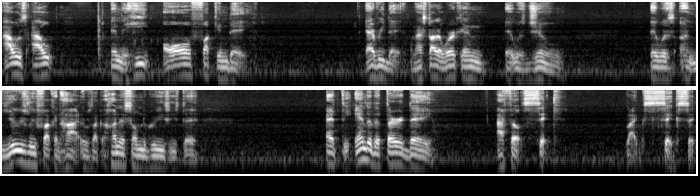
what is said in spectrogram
I was out in the heat all fucking day. Every day. When I started working, it was June. It was unusually fucking hot. It was like 100 some degrees each day. At the end of the third day, I felt sick. Like sick, sick.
